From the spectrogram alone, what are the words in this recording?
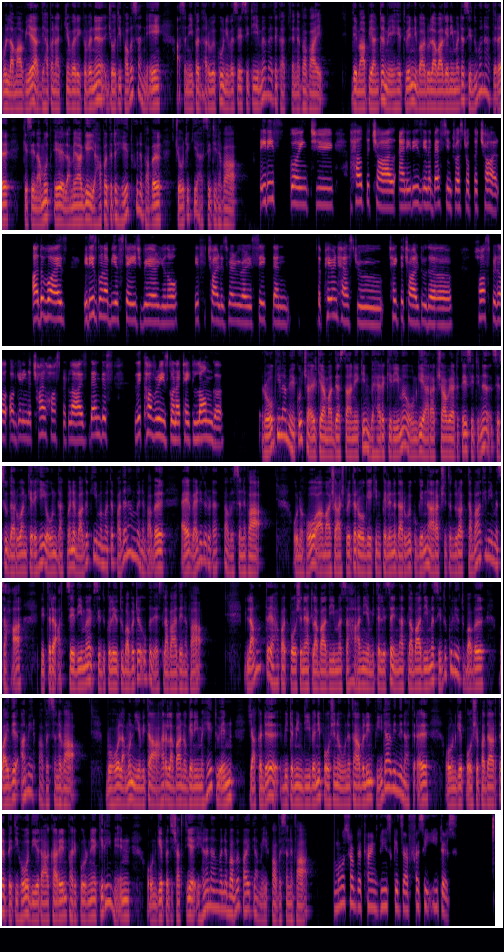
මුල් ළමාවිය අධ්‍යාපනඥවරක වන ජෝති පවසන්නේ අසනීප දරුවෙකු නිවසේ සිටීම වැදගත් වෙන බවයි. දෙමාපියන්ට මේ හේතුවෙන් නිවාඩු ලබා ගැනීමට සිදුවන අතර කෙසේ නමුත් එය ළමයාගේ යහපතට හේතුවන බව චෝටි කියා සිටිනවා. It is going to help the child and it is in the best interest of the child. Otherwise, it is going to be a stage where, you know, if child is very, very sick, then the parent has to take the child to the hospital or getting a child hospitalized. Then this recovery is going to take longer. රෝගිලමයෙකු චෛල්කයා මධ්‍යස්ථානයකින් බැහැර කිරීම ඔවුන්ගේ ආරක්ෂාව යටතේ සිටින සෙසු දරුවන් කෙරෙහි ඔවුන් දක්වන වගකීම මත පදනම් වන බව ඇය වැඩිදුරටත් පවසනවා. උන හෝ ආමාශාශ්‍රිත රෝගයකින් පෙළෙන දරුවෙකුගෙන් ආරක්ෂිත දුරක් තබා ගැනීම සහ නිතර අත්සේදීම සිදු කළ යුතු බවට උපදෙස් ලබා දෙනවා. ළමුත්ත යහපත් පෝෂණයක් ලබාදීම සහ නියමිත ලෙස එන්නත් ලබාදීම සිදු කළ යුතු බව වෛද්‍ය අමීර් පවසනවා. බොහෝ ළමුන් නියමිත ආහාර ලබා නොගැනීම හේතුවෙන් යකඩ විටමින් ඩී වැනි පෝෂණ ඌනතාවලින් පීඩා විඳින අතර ඔවුන්ගේ පෝෂ පදාර්ථ පෙති හෝ දීරාකාරයෙන් පරිපූර්ණය කිරීමෙන් ඔවුන්ගේ ප්‍රතිශක්තිය ඉහළ නංවන බව වෛද්‍ය අමීර් පවසනවා. Most of the times these kids are fussy eaters.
